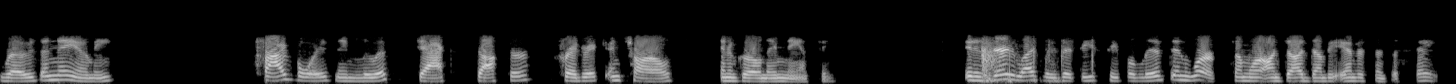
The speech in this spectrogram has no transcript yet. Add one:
Rose, and Naomi. Five boys named Louis, Jack, Doctor, Frederick, and Charles, and a girl named Nancy. It is very likely that these people lived and worked somewhere on John W. Anderson's estate.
